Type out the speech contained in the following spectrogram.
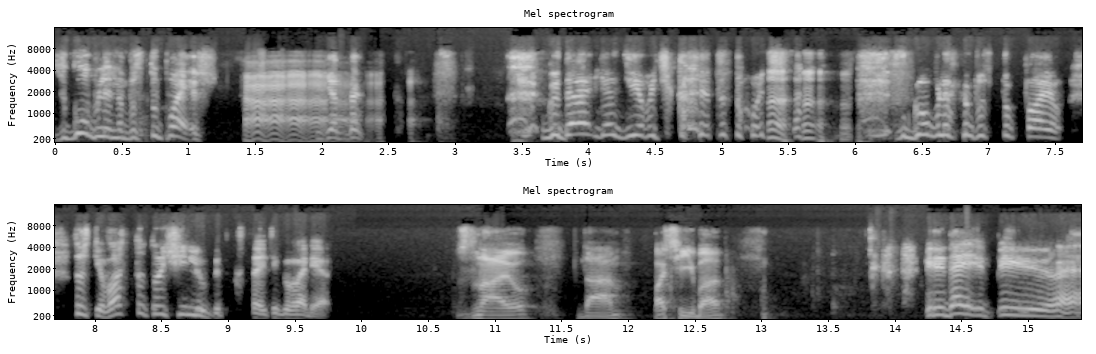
с гоблина выступаешь. Я так... Говорю, да, я девочка, это точно. С гоблином выступаю. Слушайте, вас тут очень любят, кстати говоря. Знаю, да, спасибо. Передай, пере,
